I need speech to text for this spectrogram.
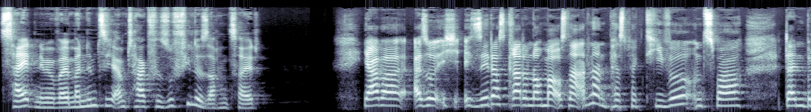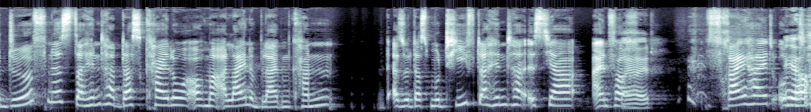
Zeit nehme, weil man nimmt sich am Tag für so viele Sachen Zeit. Ja, aber also ich, ich sehe das gerade noch mal aus einer anderen Perspektive und zwar dein Bedürfnis dahinter, dass Kylo auch mal alleine bleiben kann. Also das Motiv dahinter ist ja einfach Freiheit. Freiheit und Ja.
